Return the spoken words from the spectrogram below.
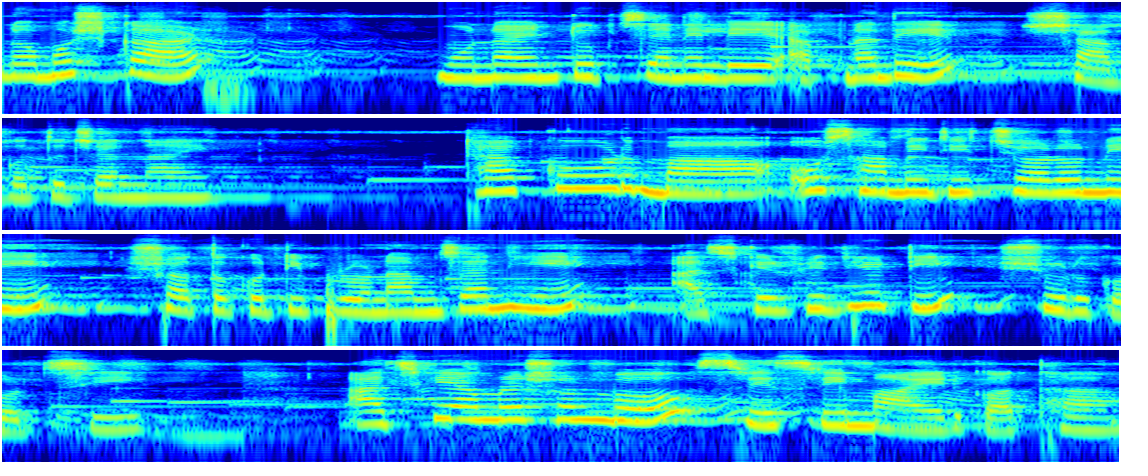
নমস্কার। মোনা ইউটিউব চ্যানেলে আপনাদের স্বাগত জানাই। ঠাকুর, মা ও স্বামীজির চরণে শতকোটি প্রণাম জানিয়ে আজকের ভিডিওটি শুরু করছি। আজকে আমরা শুনব শ্রী শ্রী মায়ের কথা।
